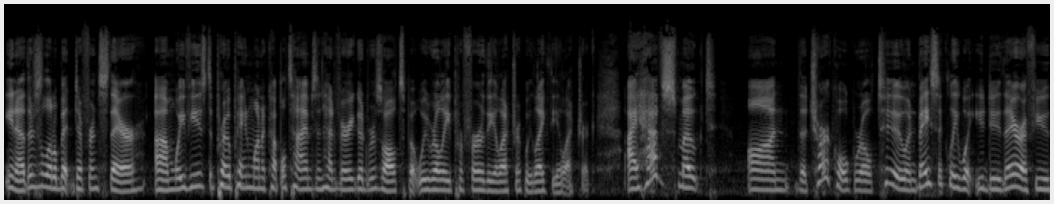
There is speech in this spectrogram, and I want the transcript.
you know, there's a little bit difference there. Um, we've used the propane one a couple times and had very good results, but we really prefer the electric. We like the electric. I have smoked on the charcoal grill too, and basically what you do there, if you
